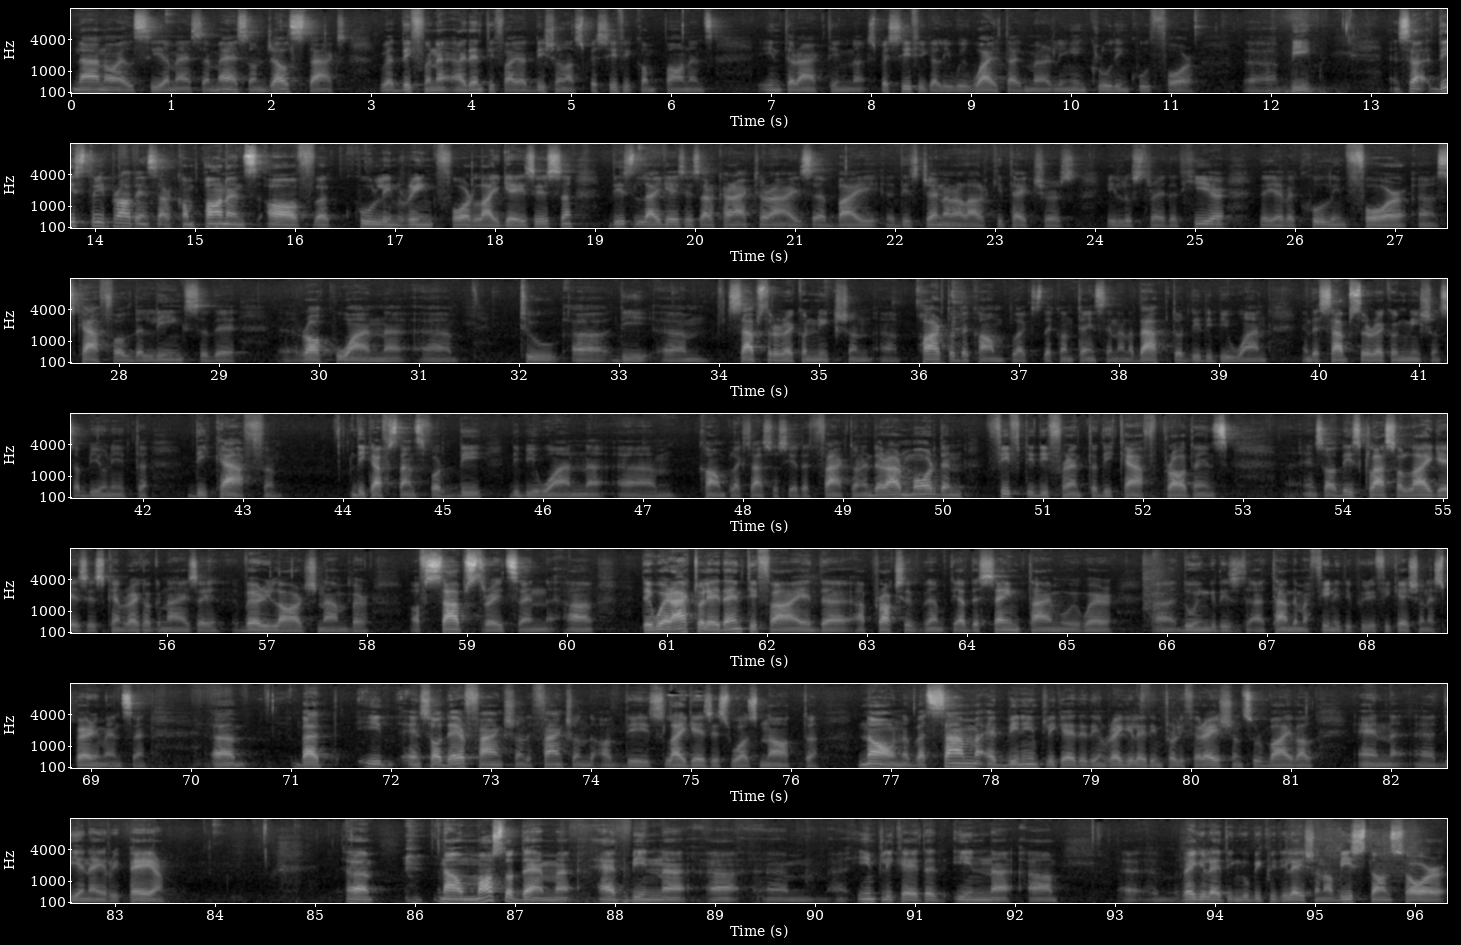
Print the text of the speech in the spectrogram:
nano LCMS-MS on gel stacks, we identify additional specific components interacting specifically with wild-type Merlin, including CUD4B. And so these three proteins are components of uh, cooling ring 4 ligases. Uh, these ligases are characterized uh, by uh, these general architectures illustrated here. They have a cooling 4 uh, scaffold that links the uh, ROC1 to the um, substrate recognition part of the complex that contains an adapter DDP1 and the substrate recognition subunit DCAF. DCAF stands for D, DB1 um, complex associated factor. And there are more than 50 different DCAF proteins. And so this class of ligases can recognize a very large number of substrates. And uh, they were actually identified uh, approximately at the same time we were doing these uh, tandem affinity purification experiments. And, um, but it, and so their function, the function of these ligases was not uh, known, but some had been implicated in regulating proliferation, survival, and uh, DNA repair. Uh, now, most of them had been uh, uh, um, implicated in uh, um, regulating ubiquitination of histones or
